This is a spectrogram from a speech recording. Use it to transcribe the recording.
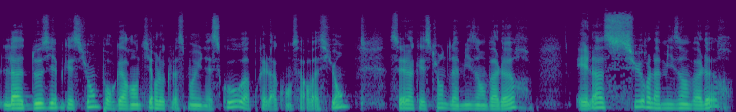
La deuxième question, pour garantir le classement UNESCO, après la conservation, c'est la question de la mise en valeur. Et là, sur la mise en valeur,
